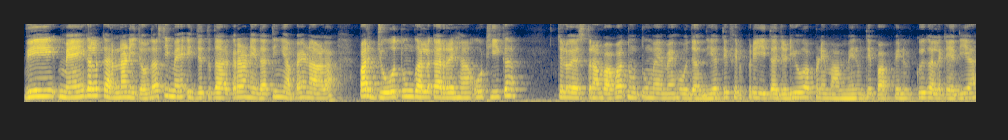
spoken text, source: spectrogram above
ਵੀ ਮੈਂ ਇਹ ਗੱਲ ਕਰਨਾ ਨਹੀਂ ਚਾਹੁੰਦਾ ਸੀ, ਮੈਂ ਇੱਜ਼ਤਦਾਰ ਘਰਾਣੇ ਦਾ ਧੀਆਂ ਭੈਣਾਂ ਵਾਲਾ। ਪਰ ਜੋ ਤੂੰ ਗੱਲ ਕਰ ਰਿਹਾ, ਉਹ ਠੀਕ ਆ। ਚਲੋ ਇਸ ਤਰ੍ਹਾਂ ਵਾਵਾ ਤੂੰ ਤੂੰ, ਮੈਂ ਮੈਂ ਹੋ ਜਾਂਦੀ ਆ ਤੇ ਫਿਰ ਪ੍ਰੀਤ ਆ ਜਿਹੜੀ ਉਹ ਆਪਣੇ ਮਾਮੇ ਨੂੰ ਤੇ ਪਾਪੇ ਨੂੰ ਇੱਕੋ ਹੀ ਗੱਲ ਕਹਿੰਦੀ ਆ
